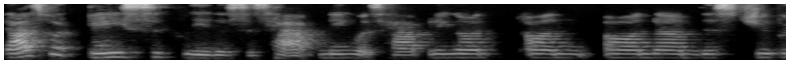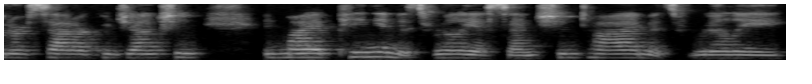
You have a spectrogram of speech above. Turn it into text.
That's what basically this is happening. What's happening on on on um, this Jupiter Saturn conjunction? In my opinion, it's really ascension time. It's really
